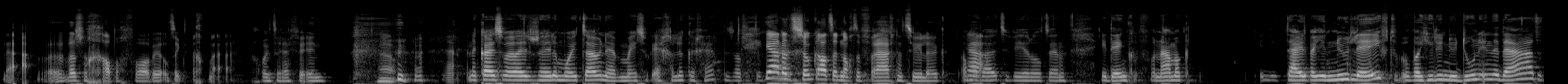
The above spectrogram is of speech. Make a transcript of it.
nou, dat was wel een grappig voorbeeld. Ik dacht, nou, gooi het er even in. Ja. Ja. En dan kan je zo wel eens een hele mooie tuin hebben, maar je is ook echt gelukkig, hè? Dus Ja, vraag. dat is ook altijd nog de vraag natuurlijk. allemaal Ja. buitenwereld. En ik denk voornamelijk in die tijd waar je nu leeft, wat jullie nu doen inderdaad.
